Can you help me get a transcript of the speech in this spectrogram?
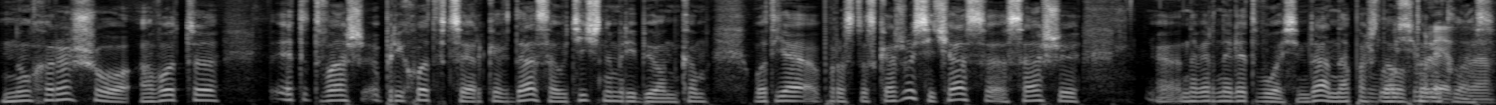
Ну хорошо, а вот э, этот ваш приход в церковь, да, с аутичным ребенком. Вот я просто скажу, сейчас э, Саше Э, наверное, лет 8, да, она пошла во второй лет, класс.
